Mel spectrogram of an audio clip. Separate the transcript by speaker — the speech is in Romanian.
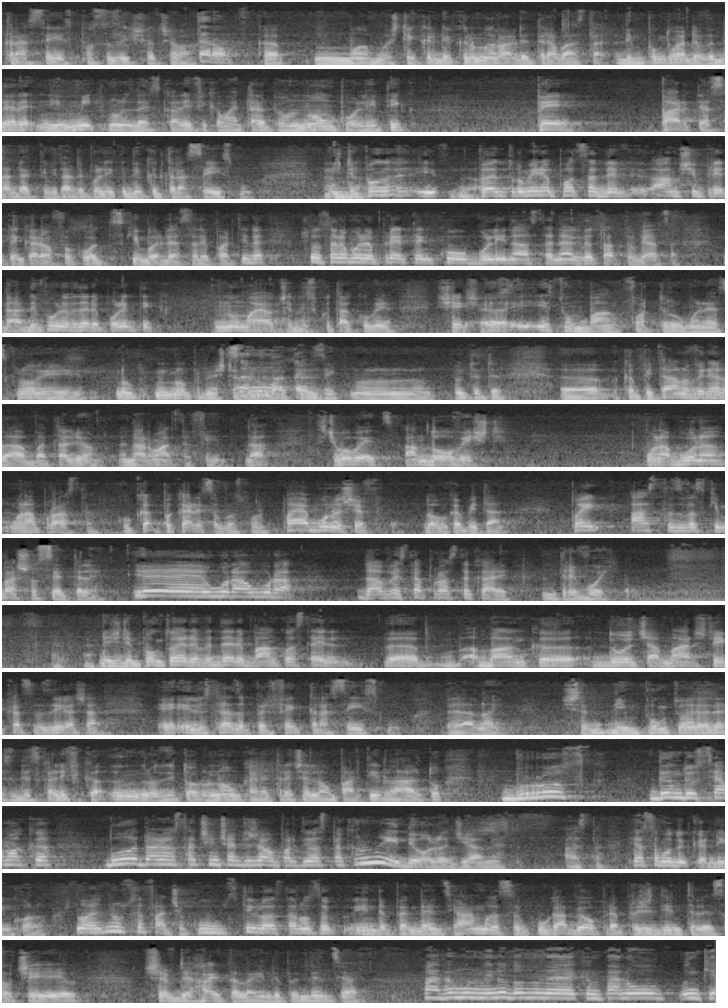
Speaker 1: traseist, pot să zic și eu ceva.
Speaker 2: Te rog.
Speaker 1: Că mă, știi cât de când mă roade treaba asta. Din punctul meu de vedere, nimic nu îl descalifică mai tare pe un om politic pe partea sa de activitate politică decât traseismul. Deci, din punct, da. pentru mine pot să... Dev... Am și prieteni care au făcut schimbările astea de partide și o să rămână prieteni cu bulina asta neagră toată viața. Dar din punct de vedere politic nu mai au ce discuta cu mine. Și uh, este un banc foarte românesc. Nu, e, nu, nu primește
Speaker 2: Să nu
Speaker 1: amendă
Speaker 2: mă
Speaker 1: dacă
Speaker 2: tem.
Speaker 1: zic. Nu, nu, nu. nu, nu te, te. Uh, capitanul vine la batalion, în armată fiind, da? Zice, bă băieți, am două vești. Una bună, una proastă. Cu ca, pe care să vă spun? Păi aia bună, șef, domnul capitan. Păi, astăzi vă schimbați șosetele. E, ura, ura. Dar vestea proastă care? Între voi. Deci, din punctul meu de vedere, bancul ăsta e uh, banc uh, dulce amar, știi, ca să zic așa, e, ilustrează perfect traseismul de la noi. Și se- din punctul meu de vedere se descalifică îngrozitor un om care trece de la un partid la altul, brusc, dându-și seama că, bă, dar eu am stat 5 ani deja în partidul ăsta, că nu e ideologia mea asta. Ia să mă duc eu dincolo. Nu, nu se face. Cu stilul ăsta nu se... Independenția. Hai mă, să cu Gabi Oprea, președintele, sau ce e el, șef de haită la independenția aia.
Speaker 2: Mai avem un minut, domnule Câmpeanu, înche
